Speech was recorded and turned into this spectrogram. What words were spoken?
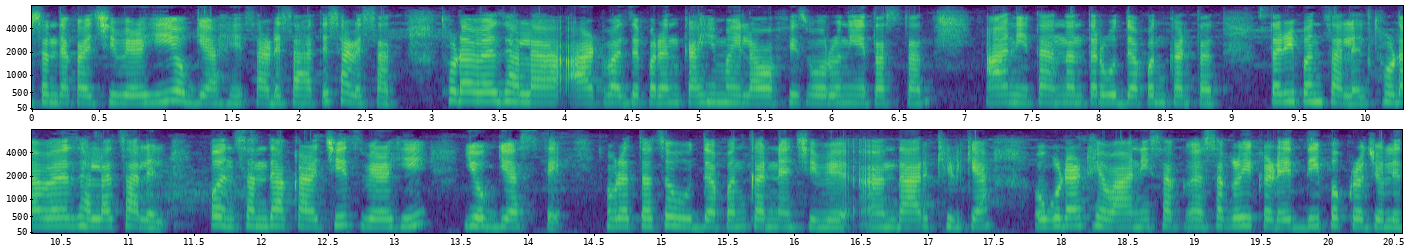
संध्याकाळची वेळ ही योग्य आहे. साडेसहा ते साडेसात. थोडा वेळ झाला आठ वाजेपर्यंत काही महिला ऑफिसवरून येत असतात आणि त्यानंतर उद्यापन करतात. तरी पण चालेल. थोडा वेळ झाला चालेल. पण संध्याकाळचीच वेळ ही योग्य असते. व्रताचं उद्यापन करण्याची वेळ दार खिडक्या उघड्या ठेवा आणि सग सगळीकडे दीप प्रज्वलित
